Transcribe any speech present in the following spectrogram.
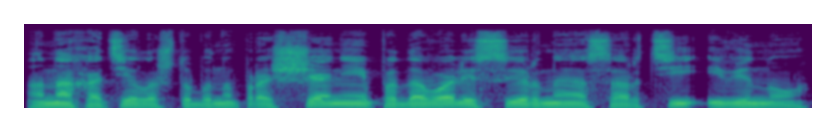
Она хотела, чтобы на прощание подавали сырное ассорти и вино,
